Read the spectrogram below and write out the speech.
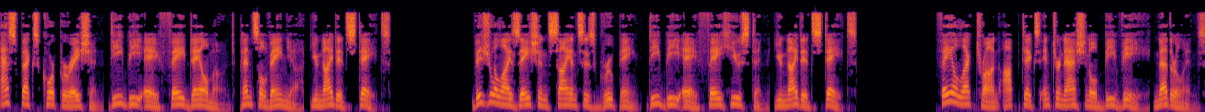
Aspex Corporation DBA FEI Delmont Pennsylvania, United States. Visualization Sciences Group Inc. DBA FEI Houston United States. FEI Electron Optics International BV Netherlands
